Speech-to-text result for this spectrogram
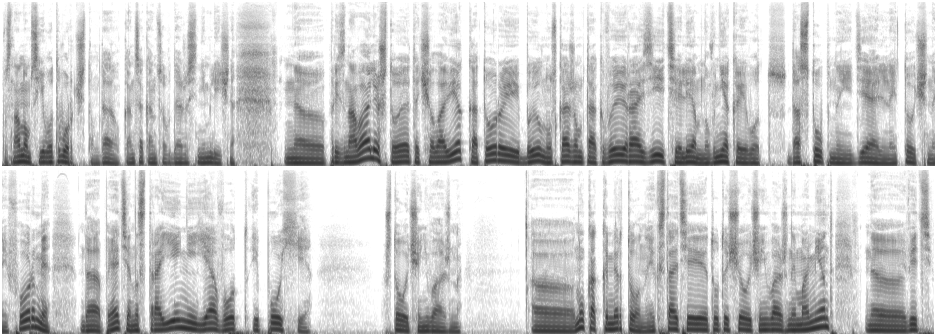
в основном с его творчеством, да, в конце концов, даже с ним лично, э, признавали, что это человек, который был, ну, скажем так, выразителем, ну, в некой вот доступной, идеальной, точной форме, да, понимаете, настроения вот эпохи, что очень важно – Э, ну, как камертоны. И, кстати, тут еще очень важный момент, э, ведь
